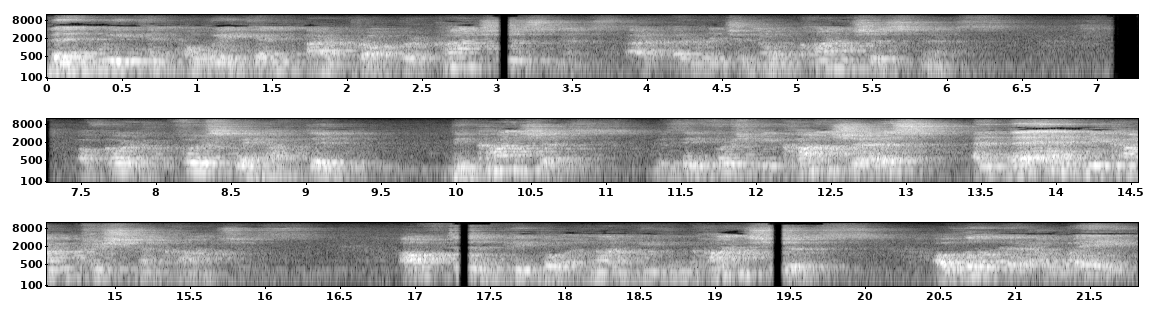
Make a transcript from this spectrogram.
then we can awaken our proper consciousness, our original consciousness. Of course, first we have to be conscious. We say first be conscious and then become Krishna conscious. Often people are not even conscious. Although they're awake,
